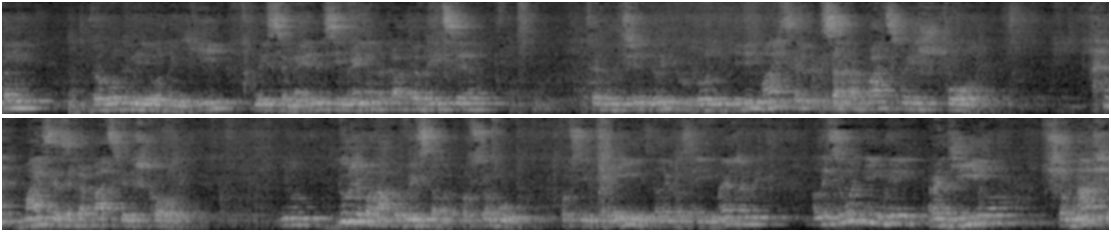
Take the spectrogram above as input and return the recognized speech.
роботами, з роботами його доньки, них сімейна, сімейна така традиція. Це величезний великий художник. І він майстер Закарпатської школи. Майстер Закарпатської школи. І дуже багато виставок по всьому, по всій країні, далеко за її межами. Але сьогодні ми радіємо, що в нашій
